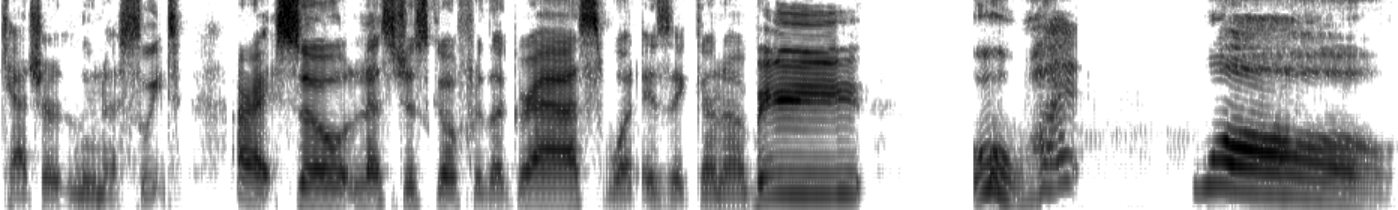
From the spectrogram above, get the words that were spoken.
Catcher Luna. Sweet. Alright, so let's just go for the grass. What is it gonna be? Ooh, what? Whoa!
